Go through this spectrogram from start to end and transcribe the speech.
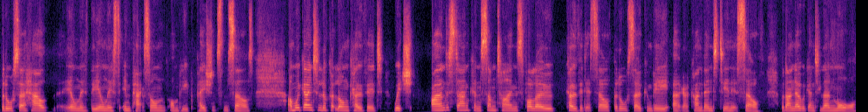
but also how illness the illness impacts on on people patients themselves. And we're going to look at long COVID, which I understand can sometimes follow COVID itself, but also can be a, a, kind of entity in itself. But I know we're going to learn more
